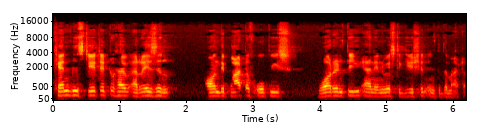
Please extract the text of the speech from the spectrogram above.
can be stated to have arisen on the part of OPs warranting an investigation into the matter.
